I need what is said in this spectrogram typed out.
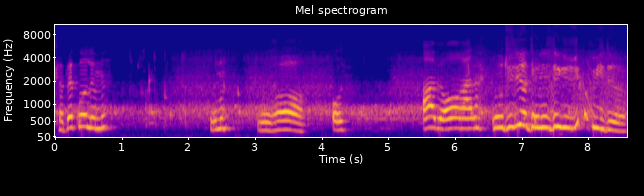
köpek balığı mı? Oğlum oha. O, abi o ara Godzilla denizde yüzüyor muydu?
